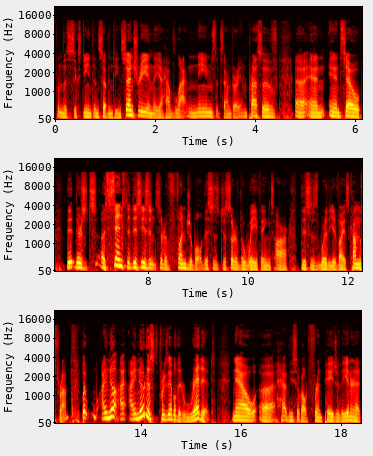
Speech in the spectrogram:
from the 16th and 17th century and they have latin names that sound very impressive uh, and and so th- there's a sense that this isn't sort of fungible. This is just sort of the way things are. This is where the advice comes from. But i know i, I noticed for example, that Reddit now uh, have the so-called front page of the internet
